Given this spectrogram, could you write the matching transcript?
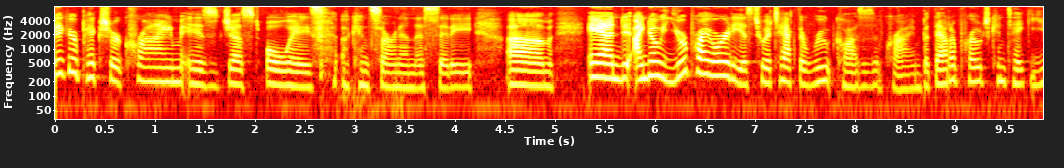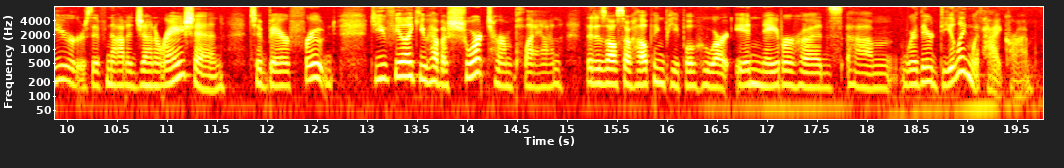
bigger picture, crime is just always a concern in this city. Um, and I know your priority is to attack the root causes of crime, but that approach can take years, if not a generation, to bear fruit. Do you feel like you have a short term plan that is also helping people who are in neighborhoods um, where they're dealing with high crime?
